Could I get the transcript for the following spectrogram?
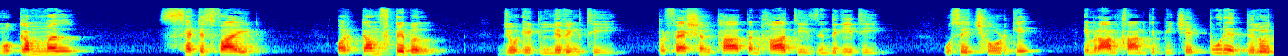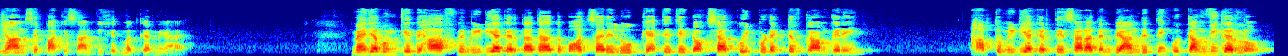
मुकम्मल सेटिस्फाइड और कंफर्टेबल जो एक लिविंग थी प्रोफेशन था, तनख्वाह थी, ज़िंदगी थी, उसे छोड़ के इमरान खान के पीछे पूरे दिलो जान से पाकिस्तान की खिदमत करने आया। मैं जब उनके बिहाफ पे मीडिया करता था तो बहुत सारे लोग कहते थे, डॉक्टर साहब, कोई प्रोडक्टिव काम करें। आप तो मीडिया करते हैं, सारा दिन बयान देते हैं, कोई कम भी कर लो।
